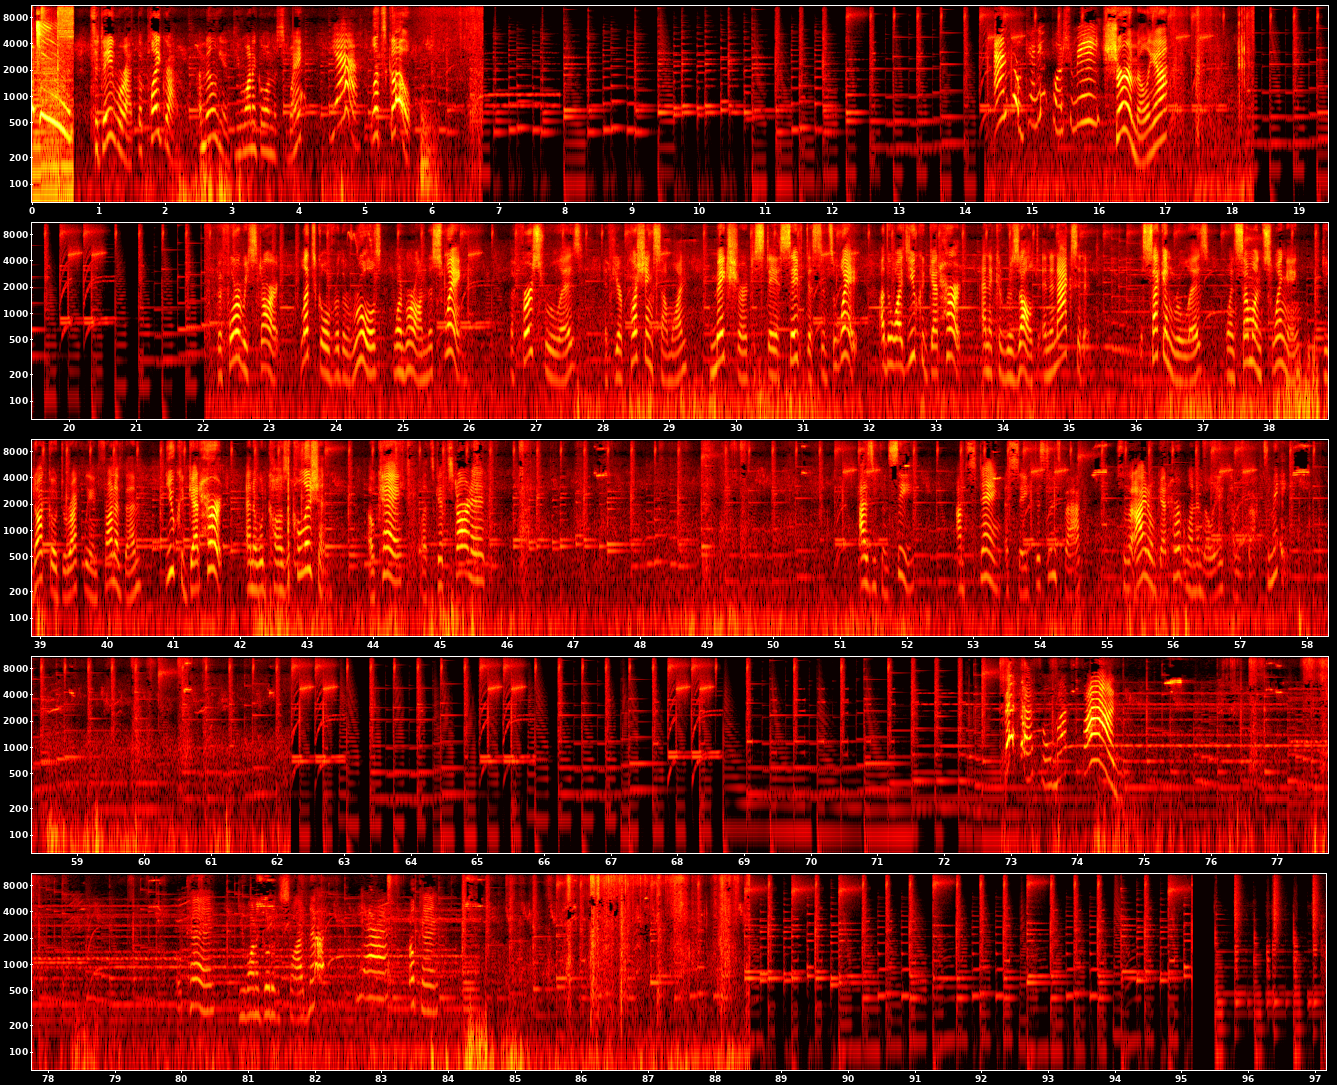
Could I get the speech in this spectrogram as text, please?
Today we're at the playground. Amelia, do you want to go on the swing? Yeah. Let's go. Uncle, can you push me? Sure, Amelia. Before we start, let's go over the rules when we're on the swing. The first rule is, if you're pushing someone, make sure to stay a safe distance away, otherwise you could get hurt and it could result in an accident. The second rule is, when someone's swinging, do not go directly in front of them. You could get hurt and it would cause a collision. Okay, let's get started. As you can see, I'm staying a safe distance back so that I don't get hurt when Amelia comes back to me. So much fun. Okay, do you want to go to the slide now? Yeah. Okay.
